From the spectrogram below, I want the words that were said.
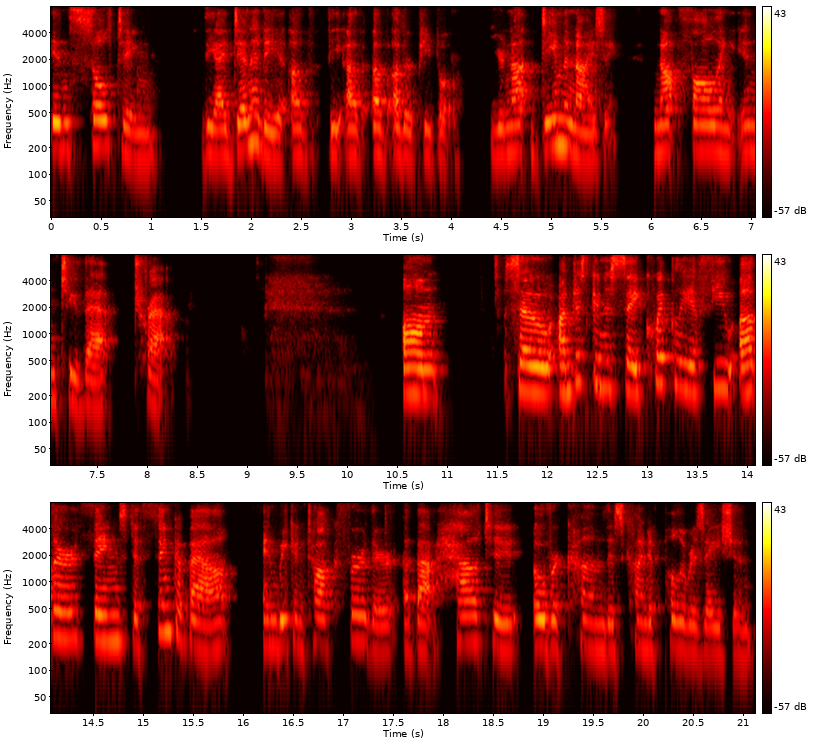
insulting the identity of the of, of other people. You're not demonizing, not falling into that trap. Um, so I'm just going to say quickly a few other things to think about, and we can talk further about how to overcome this kind of polarization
